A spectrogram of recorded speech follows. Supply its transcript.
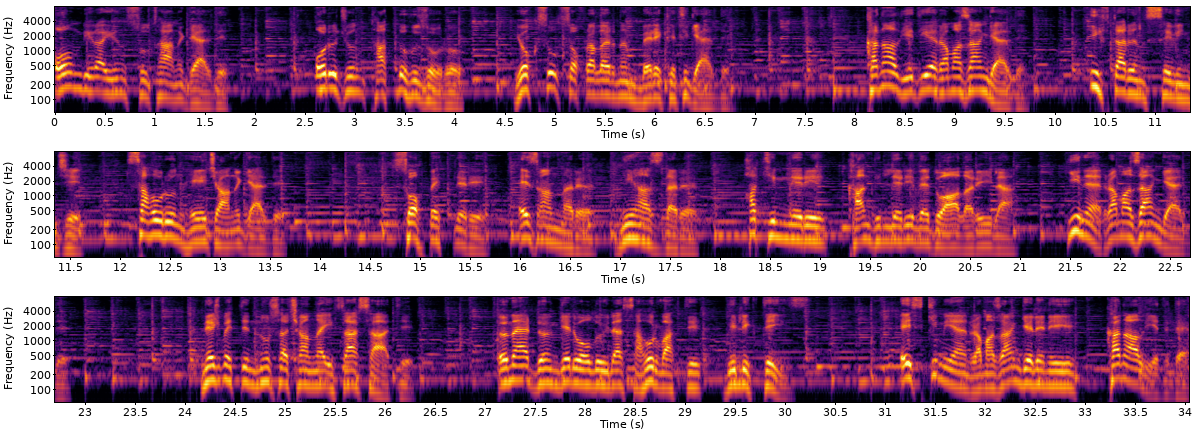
11 ayın sultanı geldi. Orucun tatlı huzuru, yoksul sofralarının bereketi geldi. Kanal 7'ye Ramazan geldi. İftarın sevinci, sahurun heyecanı geldi. Sohbetleri, ezanları, niyazları, hatimleri, kandilleri ve dualarıyla yine Ramazan geldi. Necmettin Nursaçan'la iftar saati. Ömer Döngeloğlu'yla sahur vakti birlikteyiz. Eskimeyen Ramazan geleneği Kanal 7'de.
